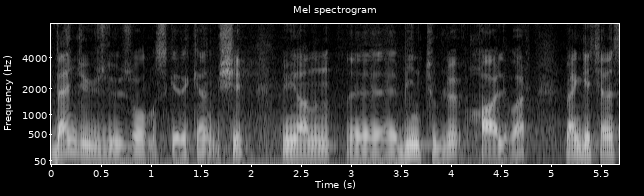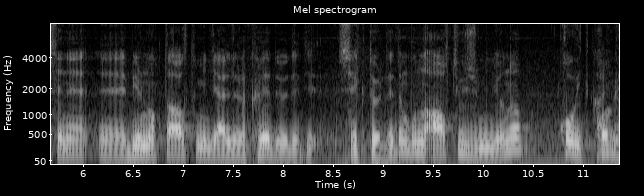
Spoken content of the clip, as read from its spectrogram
Bence yüzde yüz olması gereken bir şey. Dünyanın e, bin türlü hali var. Ben geçen sene e, 1.6 milyar lira kredi ödedi sektör dedim. Bunun 600 milyonu Covid kaynaklı.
